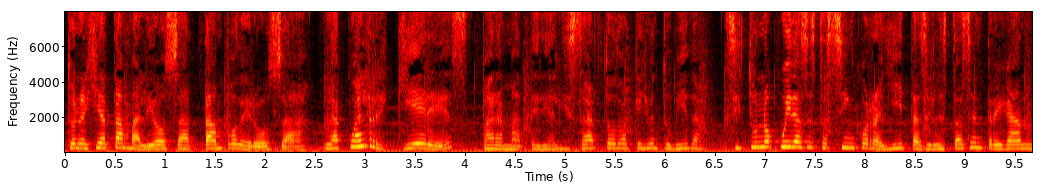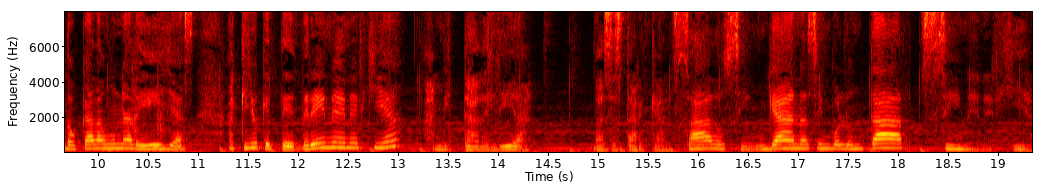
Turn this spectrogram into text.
tu energía tan valiosa, tan poderosa, la cual requieres para materializar todo aquello en tu vida. Si tú no cuidas estas cinco rayitas y le estás entregando cada una de ellas aquello que te drena energía, a mitad del día vas a estar cansado, sin ganas, sin voluntad, sin energía,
